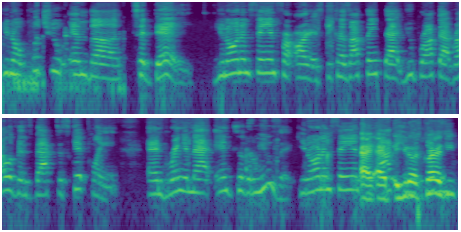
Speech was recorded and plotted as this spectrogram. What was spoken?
you know put you in the today. You know what I'm saying for artists because I think that you brought that relevance back to skit playing and bringing that into the music. You know what I'm saying? Hey, And hey, you know it's actually crazy?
